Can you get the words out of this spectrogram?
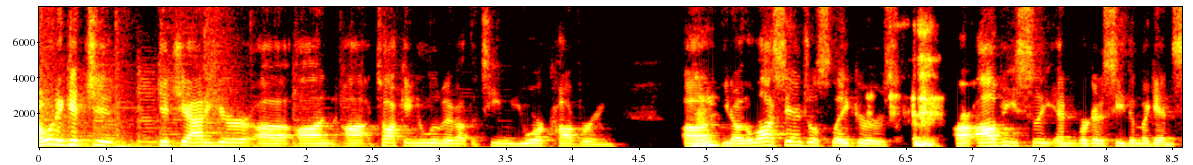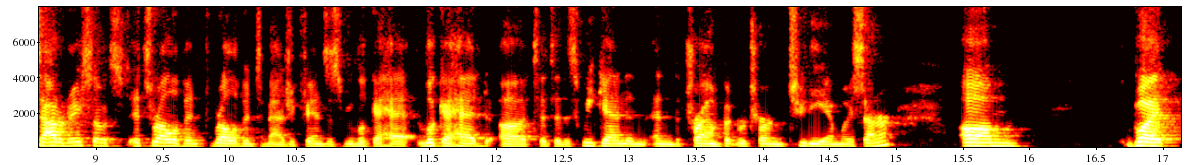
I want to get you get you out of here uh, on uh, talking a little bit about the team you're covering. Uh, Mm-hmm. You know, the Los Angeles Lakers are obviously, and we're going to see them again Saturday, so it's it's relevant relevant to Magic fans as we look ahead look ahead uh, to, to this weekend and, and the triumphant return to the Amway Center. Um, but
